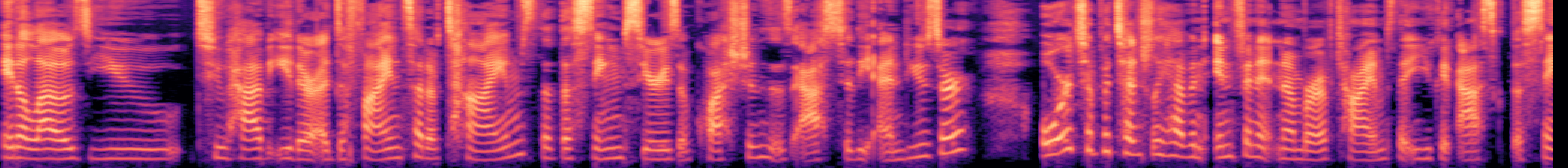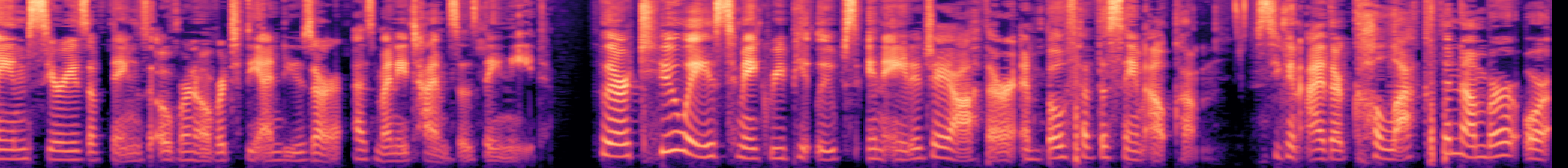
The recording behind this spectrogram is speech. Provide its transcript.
It allows you to have either a defined set of times that the same series of questions is asked to the end user, or to potentially have an infinite number of times that you could ask the same series of things over and over to the end user as many times as they need. So there are two ways to make repeat loops in A to J Author, and both have the same outcome. So you can either collect the number or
